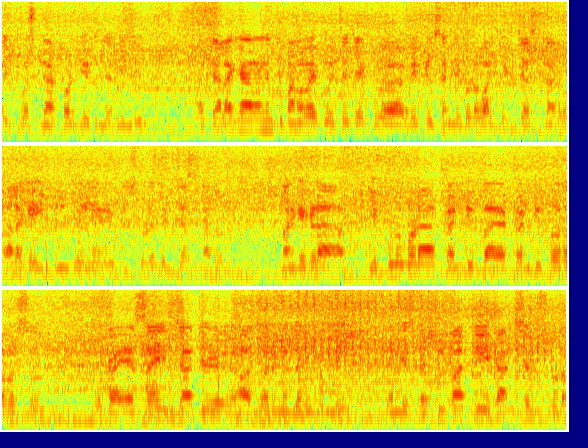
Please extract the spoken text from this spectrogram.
చెక్ పోస్ట్ని ఏర్పాటు చేయడం జరిగింది. తెలంగాణ నుంచి మన వైపు వచ్చే చెక్ వెహికల్స్ అన్నీ కూడా వాళ్ళు చెక్ చేస్తున్నారు. అలాగే ఇటు నుంచి వెళ్ళే వెహికల్స్ కూడా చెక్ చేస్తున్నారు. మనకి ఇక్కడ ఎప్పుడు కూడా ట్వంటీ ట్వంటీ ఫోర్ అవర్స్ ఒక ఎస్ఐ ఇన్ఛార్జ్ ఆధ్వర్యంలో జరుగుతుంది. దానికి స్పెషల్ పార్టీ కానిస్టేబుల్స్ కూడా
